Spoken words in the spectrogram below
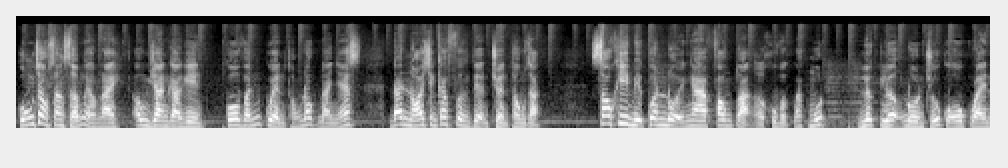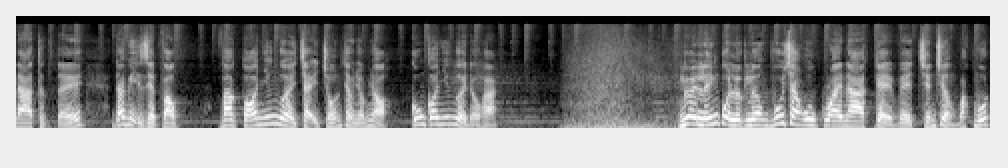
Cũng trong sáng sớm ngày hôm nay, ông Jan Gagin, cố vấn quyền thống đốc Donetsk, đã nói trên các phương tiện truyền thông rằng sau khi bị quân đội Nga phong tỏa ở khu vực Bakhmut, lực lượng đồn trú của Ukraine thực tế đã bị diệt vong và có những người chạy trốn theo nhóm nhỏ, cũng có những người đầu hàng. Người lính của lực lượng vũ trang Ukraine kể về chiến trường Bakhmut.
